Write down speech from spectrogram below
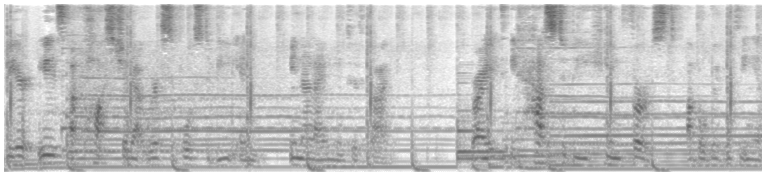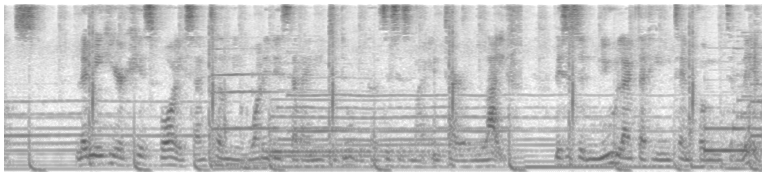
there is a posture that we're supposed to be in in alignment with God right? It has to be Him first above everything else. Let me hear His voice and tell me what it is that I need to do because this is my entire life. This is a new life that He intended for me to live.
